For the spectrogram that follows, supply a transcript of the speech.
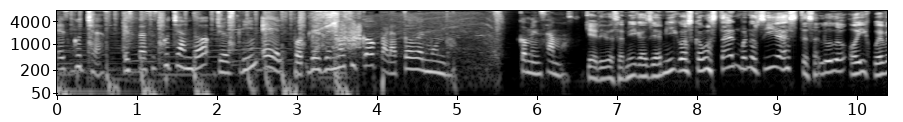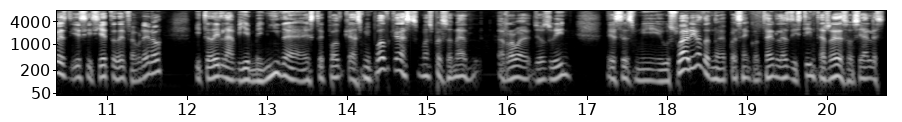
Escuchas, estás escuchando Just Green, el pod desde México para todo el mundo. Comenzamos. Queridas amigas y amigos, ¿cómo están? Buenos días. Te saludo hoy jueves 17 de febrero y te doy la bienvenida a este podcast, mi podcast más personal, arroba Josh Green. Ese es mi usuario donde me puedes encontrar en las distintas redes sociales.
